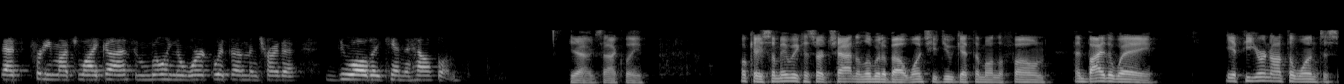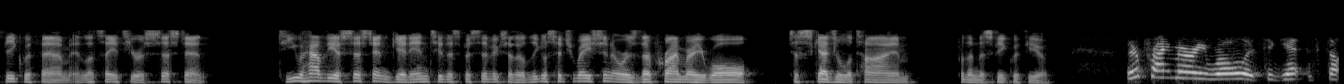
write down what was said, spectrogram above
that's pretty much like us and willing to work with them and try to do all they can to help them yeah exactly. Okay so maybe we can start chatting a little bit about once you do get them on the phone. And by the way if you're not the one to speak with them and let's say it's your assistant do you have the assistant get into the specifics of their legal situation, or is their primary role to schedule a time for them to speak with you? Their primary role is to get so,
